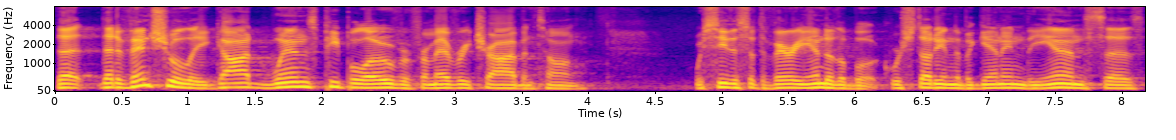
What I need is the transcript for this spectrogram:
That, that eventually God wins people over from every tribe and tongue. We see this at the very end of the book. We're studying the beginning. The end says,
